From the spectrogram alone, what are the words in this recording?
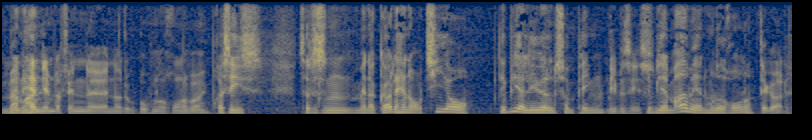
Men er meget hen- nemt at finde øh, noget, du kan bruge 100 kroner på, ikke? Præcis. Så det er sådan, men at gøre det hen over 10 år, det bliver alligevel som penge. Lige præcis. Det bliver meget mere end 100 kroner. det gør det.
